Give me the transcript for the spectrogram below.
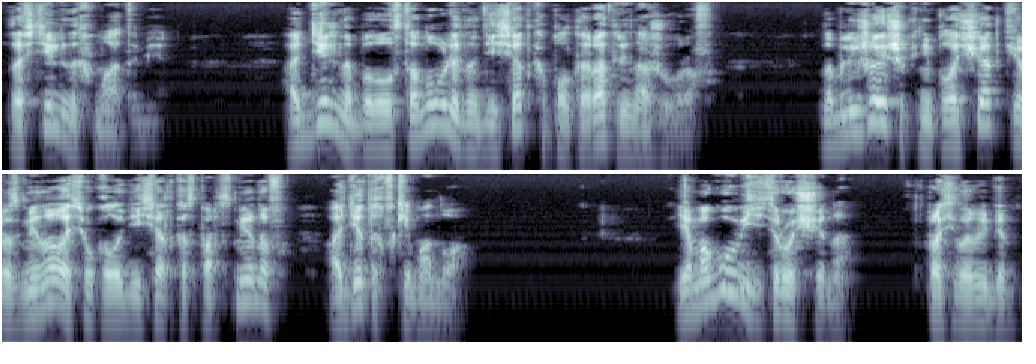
застеленных матами. Отдельно было установлено десятка-полтора тренажеров. На ближайшей к ним площадке разминалось около десятка спортсменов, одетых в кимоно. «Я могу увидеть Рощина?» – спросил Рыбин.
